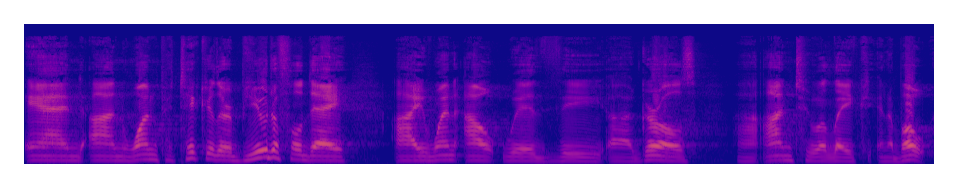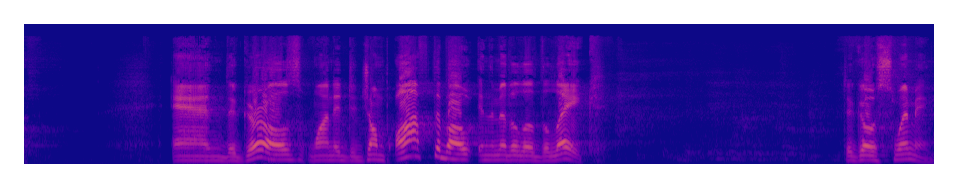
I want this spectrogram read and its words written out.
And on one particular beautiful day, I went out with the uh, girls uh, onto a lake in a boat. And the girls wanted to jump off the boat in the middle of the lake to go swimming.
